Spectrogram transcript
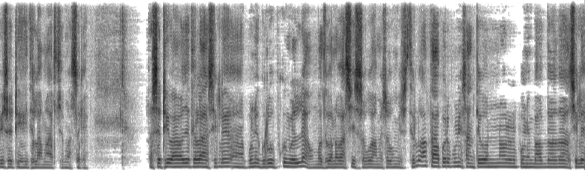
ବି ସେଠି ହେଇଥିଲା ମାର୍ଚ୍ଚ ମାସରେ। ତ ସେଠି ବାବା ଯେତେବେଳେ ଆସିଲେ ପୁଣି ଗ୍ରୁପକୁ ମିଳିଲେ ଆଉ ମଧୁବନବାସୀ ସବୁ ଆମେ ସବୁ ମିଶିଥିଲୁ। ଆଉ ତାପରେ ପୁଣି ଶାନ୍ତିବନରେ ପୁଣି ବାବା ଦାଦା ଆସିଲେ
